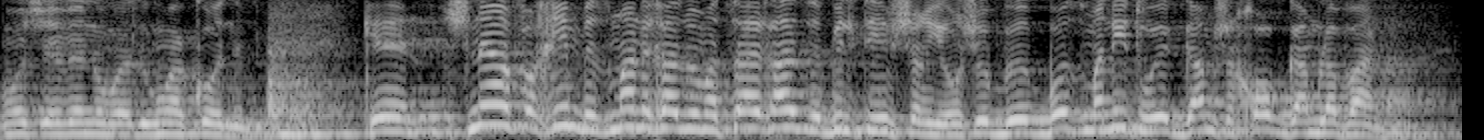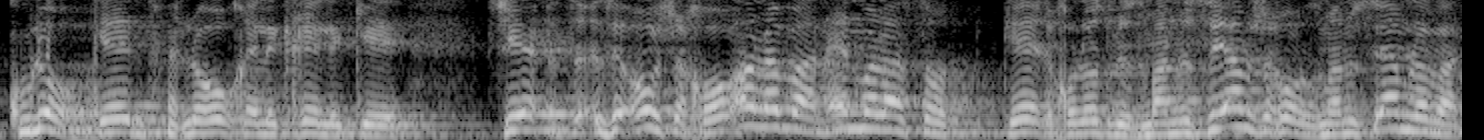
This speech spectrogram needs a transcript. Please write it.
כמו שהבאנו בדוגמה קודם. כן, שני הפכים בזמן אחד במצע אחד זה בלתי אפשרי, או שבו זמנית הוא יהיה גם שחור גם לבן, כולו, כן, לא חלק חלק, אה, זה או שחור או לבן, אין מה לעשות, כן, יכול להיות בזמן מסוים שחור, זמן מסוים לבן,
